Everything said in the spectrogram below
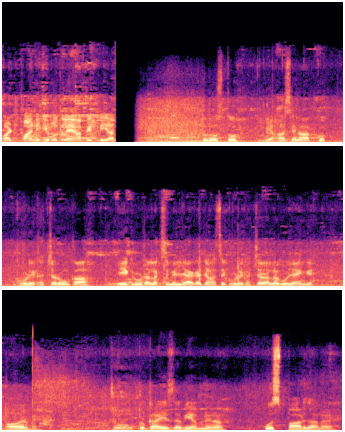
बट पानी की बोतलें यहाँ पे इतनी ज़्यादा तो दोस्तों, यहाँ से ना आपको घोड़े खच्चरों का एक रूट अलग से मिल जाएगा, जहाँ से घोड़े खच्चर अलग हो जाएँगे। और तो गाइस अभी हमने ना उस पार जाना है।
